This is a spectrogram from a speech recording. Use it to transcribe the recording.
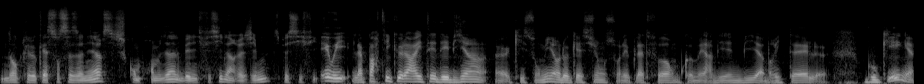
Donc les locations saisonnières, si je comprends bien, elles bénéficient d'un régime spécifique. Et oui, la particularité des biens euh, qui sont mis en location sur les plateformes comme Airbnb, Abritel, euh, Booking,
